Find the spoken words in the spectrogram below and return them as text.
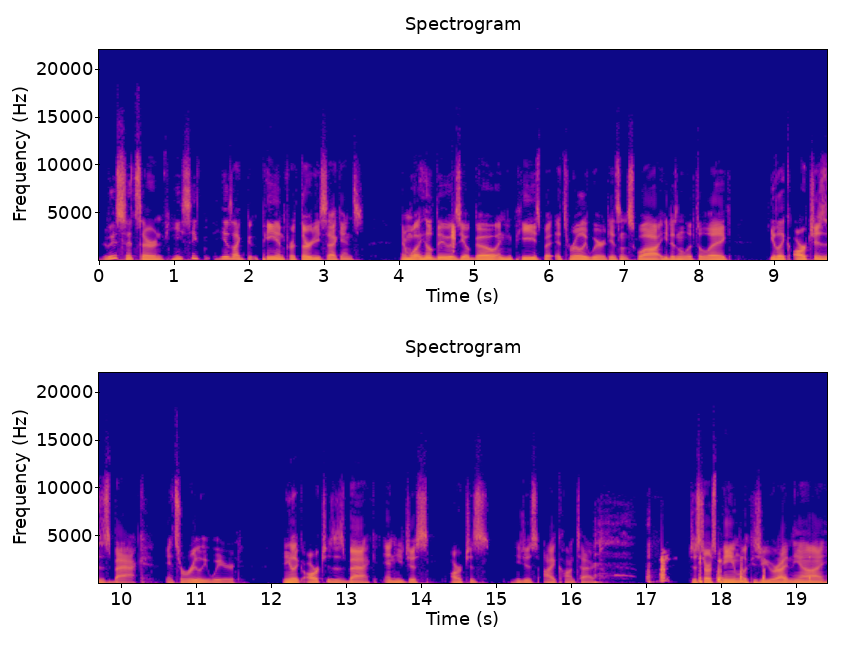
Zeus sits there and he see, he's like peeing for 30 seconds. And what he'll do is he'll go and he pees, but it's really weird. He doesn't squat, he doesn't lift a leg. He like arches his back. It's really weird. And he like arches his back and he just arches and he just eye contact. just starts peeing, looks at you right in the eye.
